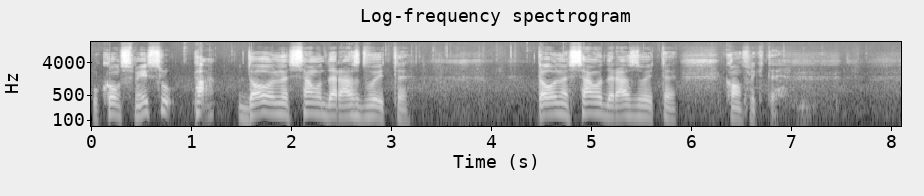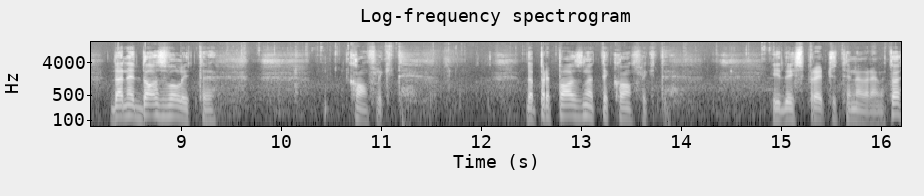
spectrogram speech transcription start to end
U kom smislu? Pa, dovoljno je samo da razdvojite Dovoljno je samo da razvojite konflikte. Da ne dozvolite konflikte. da prepoznate konflikte i da ih sprečite na vreme. To je,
